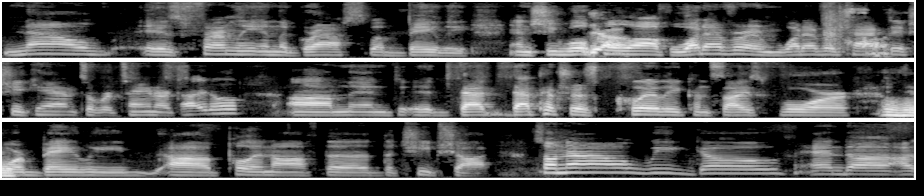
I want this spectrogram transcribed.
now is firmly in the grasp of Bayley, and she will Yeah. pull off whatever and whatever tactics she can to retain her title. Um, and it, that that picture is clearly concise for Mhm. for Bayley uh, pulling off the the cheap shot. So now we go and uh, uh,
